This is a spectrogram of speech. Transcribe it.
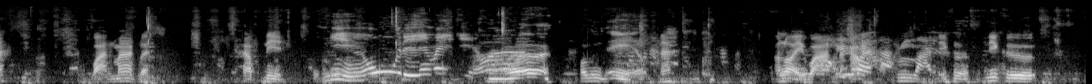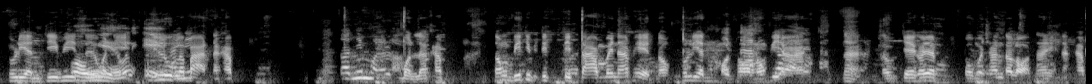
นะ หวานมากเลย ครับนี่นี่โอ้ดีไม่เหี่ยวเออเพราะมันเอ๋นะ อร่อยหวานนะครับอืมนี่คือนี่คือทุเรียนที่พี่ซื้อวันนี้นี่ลูกละบาทนะครับ ตอนนี้หมดแล้วเหรอหมดแล้วครับ ต้องพี่ติดติดติดตามไว้นะเพจน้องทุเรียนหมอนทองน้องพีอาร์นะเราเจเขาจะโปรโมชั่นตลอดให้นะครับ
